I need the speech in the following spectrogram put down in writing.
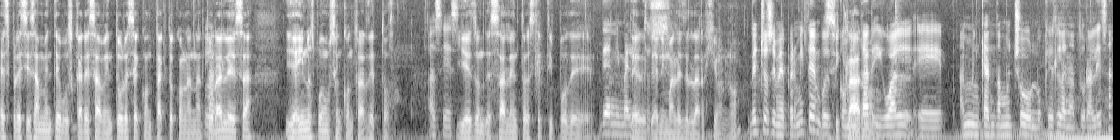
es precisamente buscar esa aventura, ese contacto con la naturaleza, y ahí nos podemos encontrar de todo. Así es. Y es donde salen todo este tipo de, De animales de la región, ¿no? De hecho, si me permiten, pues Sí, comentar claro. igual, eh, a mí me encanta mucho lo que es la naturaleza.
